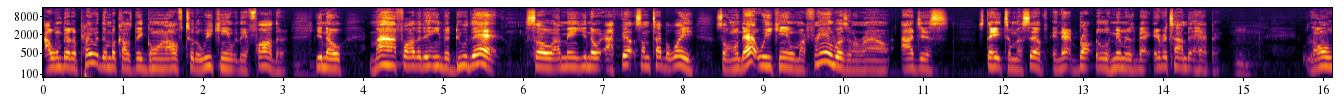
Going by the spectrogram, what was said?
I won't be able to play with them because they're going off to the weekend with their father. You know, my father didn't even do that. So I mean, you know, I felt some type of way. So on that weekend when my friend wasn't around, I just stayed to myself, and that brought those memories back every time that happened. Mm. long as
